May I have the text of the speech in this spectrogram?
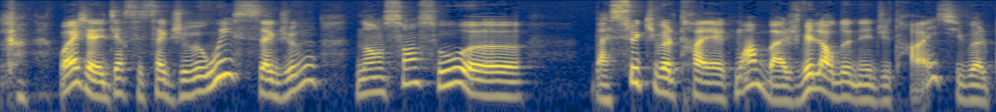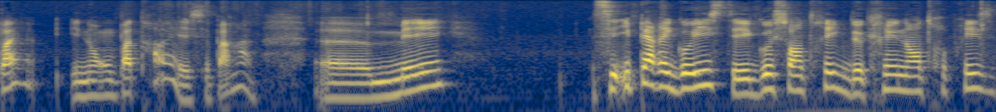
ouais, j'allais dire c'est ça que je veux. Oui, c'est ça que je veux. Dans le sens où euh, bah, ceux qui veulent travailler avec moi, bah, je vais leur donner du travail. S'ils ne veulent pas, ils n'auront pas de travail c'est pas grave. Euh, mais c'est hyper égoïste et égocentrique de créer une entreprise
